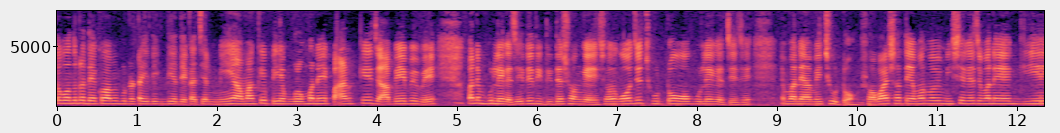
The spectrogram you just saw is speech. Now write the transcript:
তো বন্ধুরা দেখো আমি পুরোটা এদিক দিয়ে দেখাচ্ছি। আর মেয়ে আমাকে পেয়ে মানে পার্কে যাবে ভেবে মানে ভুলে গেছে। এই দিদিদের সঙ্গে ও যে ছুটো, ও ভুলে গেছে যে মানে আমি ছুটো। সবার সাথে এমনভাবে মিশে গেছে মানে গিয়ে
